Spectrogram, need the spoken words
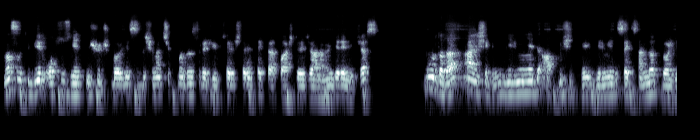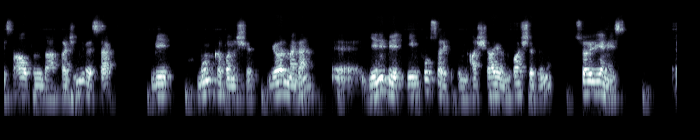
Nasıl ki 1.30-73 bölgesi dışına çıkmadığı sürece yükselişlerin tekrar başlayacağını öngöremeyeceğiz. Burada da aynı şekilde 27.62-27.84 bölgesi altında hacimli ve sert bir mum kapanışı görmeden e, yeni bir impuls hareketinin aşağı yönlü başladığını söyleyemeyiz. E,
